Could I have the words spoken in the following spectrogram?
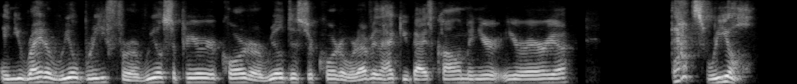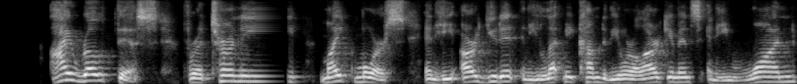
and you write a real brief for a real superior court or a real district court or whatever the heck you guys call them in your, your area. That's real. I wrote this for attorney Mike Morse, and he argued it, and he let me come to the oral arguments, and he won.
